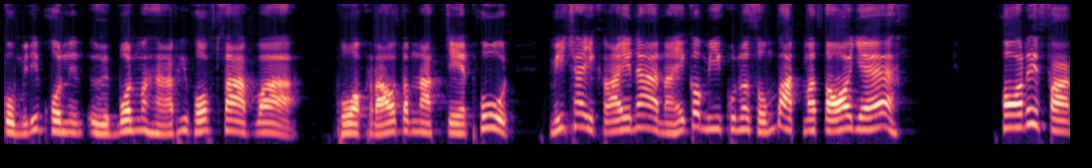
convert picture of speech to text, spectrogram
กลุ่มอิทธิพลอื่นๆ บนมหาพิภพทราบว่า พวกเราตำหนักเจดพูดมิใช่ใครหน้าไหนก็มีคุณสมบัติมาต้อแยพอได้ฟัง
